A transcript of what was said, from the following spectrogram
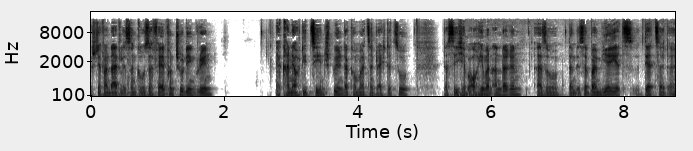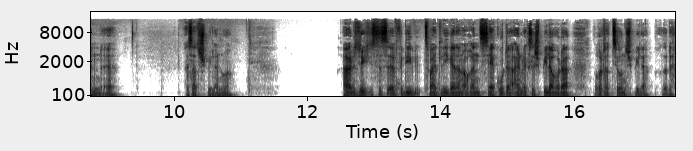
Stefan Neidl ist ein großer Fan von Julian Green. Er kann ja auch die 10 spielen, da kommen wir jetzt dann gleich dazu. Das sehe ich aber auch jemand anderen. Also, dann ist er bei mir jetzt derzeit ein äh, Ersatzspieler nur. Aber natürlich ist es äh, für die zweite Liga dann auch ein sehr guter Einwechselspieler oder Rotationsspieler. Also da,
